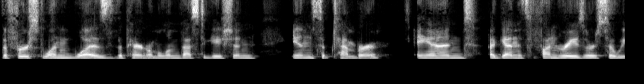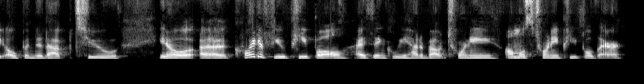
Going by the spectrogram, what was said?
The first one was the paranormal investigation in September. And again, it's a fundraiser. So we opened it up to, you know, uh, quite a few people. I think we had about 20, almost 20 people there.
